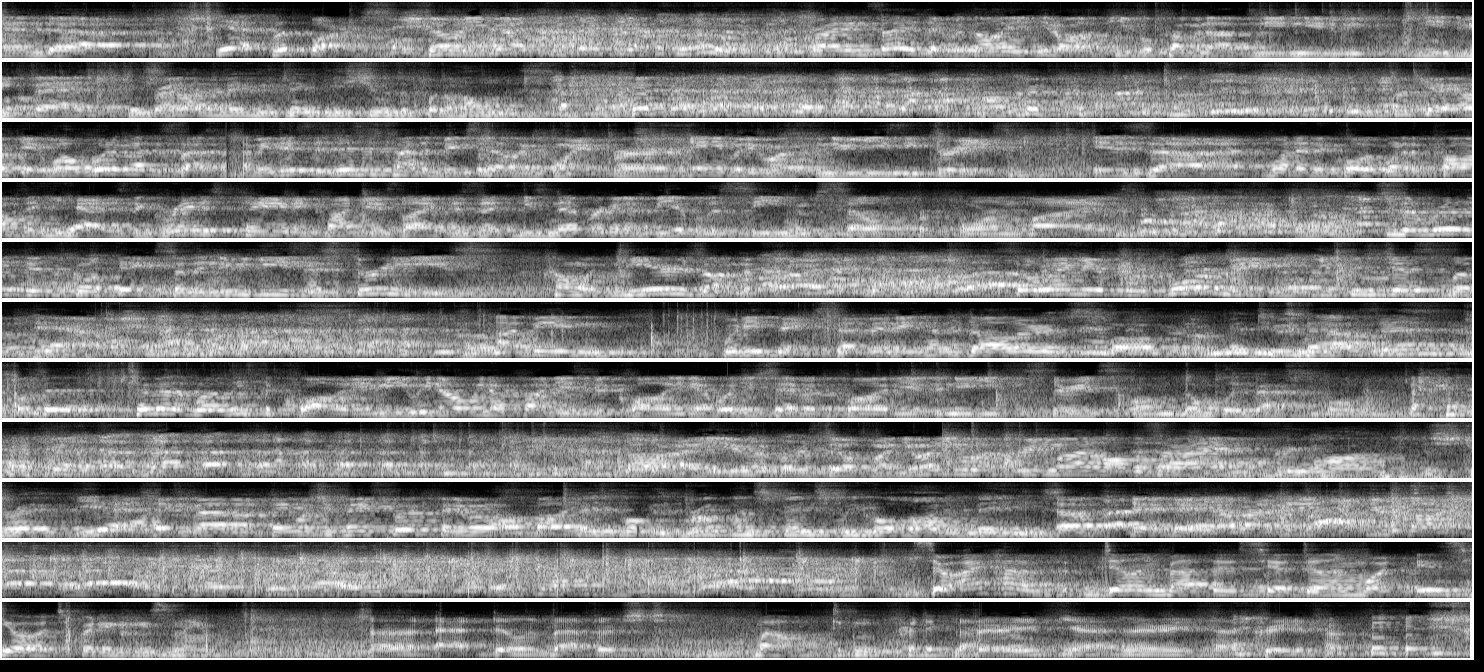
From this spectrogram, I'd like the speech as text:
and uh, yeah, Clif bars. So you got you actually got food right inside there with all you know all the people coming up needing you to be need to be fed. He's right? starting to make me think these shoes are for the homeless. Okay. Well, what about this last one? I mean, this is this is kind of the big selling point for anybody who wants the new Yeezy threes. Is uh, one of the quote, one of the problems that he had is the greatest pain in Kanye's life is that he's never going to be able to see himself perform live, which is a really difficult thing. So the new Yeezus threes come with mirrors on the front, so when you're performing, you can just look down. I. I mean, what do you think? Seven, eight hundred dollars? well, maybe Two thousand? Well, to, to, well, at least the quality. I mean, we know we know Kanye's a big quality guy. What would you say about the quality of the new Yeezus threes? Um, don't play basketball. All right, you are so fun. You want you want Fremont all the time? Fremont, the Strip. Yeah, check him out on. What's your Facebook? If anyone Um, wants my to follow you. Facebook is Brooklyn Space. We go hard in Vegas. Okay, all right. Dylan Bathurst here. Dylan, what is your Twitter username? Uh, at Dylan Bathurst. Wow, didn't predict that. Very, yeah, very uh, creative, huh?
